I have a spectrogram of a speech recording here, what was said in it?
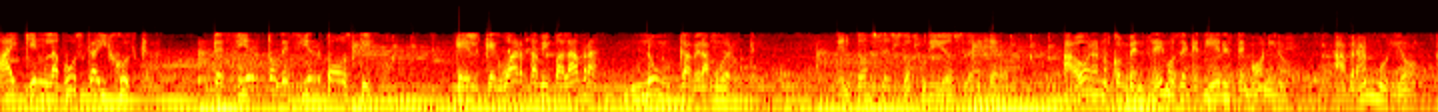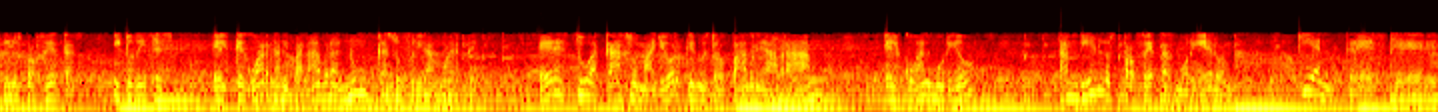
Hay quien la busca y juzga. De cierto, de cierto os digo, que el que guarda mi palabra nunca verá muerte. Entonces los judíos le dijeron, Ahora nos convencemos de que tienes demonio. Abraham murió y los profetas, y tú dices, el que guarda mi palabra nunca sufrirá muerte. ¿Eres tú acaso mayor que nuestro padre Abraham, el cual murió? También los profetas murieron. ¿Quién crees que eres?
